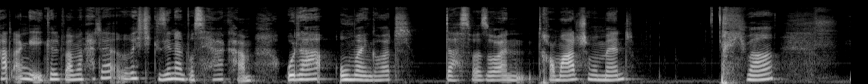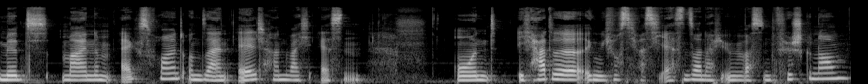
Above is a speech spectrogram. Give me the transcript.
hart angeekelt, weil man halt ja richtig gesehen hat, wo es herkam. Oder, oh mein Gott, das war so ein traumatischer Moment. Ich war mit meinem Ex-Freund und seinen Eltern war ich essen. Und ich hatte irgendwie, ich wusste nicht, was ich essen soll, dann habe ich irgendwie was, einen Fisch genommen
